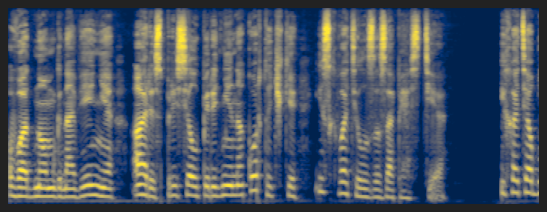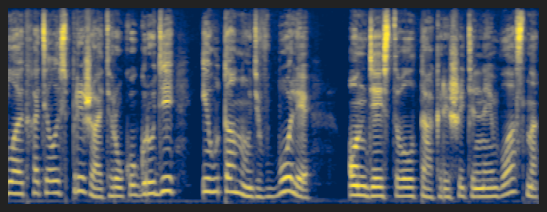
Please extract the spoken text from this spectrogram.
В одно мгновение Арис присел перед ней на корточки и схватил за запястье. И хотя Блайт хотелось прижать руку к груди и утонуть в боли, он действовал так решительно и властно,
